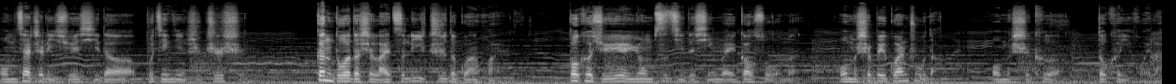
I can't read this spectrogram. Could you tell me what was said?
我们在这里学习的不仅仅是知识，更多的是来自荔枝的关怀。播客学院用自己的行为告诉我们：我们是被关注的，我们时刻都可以回来。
